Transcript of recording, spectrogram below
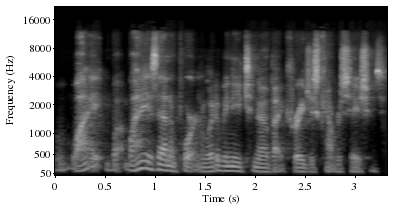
Why why is that important? What do we need to know about courageous conversations?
